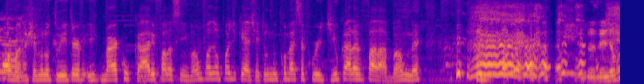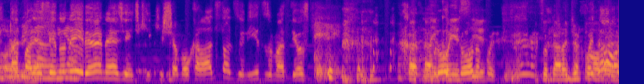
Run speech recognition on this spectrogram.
pau, mano. Eu chego no Twitter e marco o cara e falo assim: vamos fazer um podcast. Aí todo mundo começa a curtir, o cara fala, vamos, né? Deseja uma Tá parecendo o Neiran, né, gente? Que, que chamou o cara lá dos Estados Unidos, o Matheus. Nem conhecia. Eu sou cara de pau?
